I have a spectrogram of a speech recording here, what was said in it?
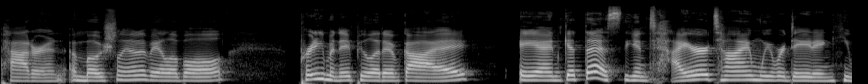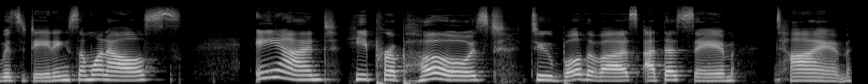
pattern emotionally unavailable, pretty manipulative guy. And get this the entire time we were dating, he was dating someone else. And he proposed to both of us at the same time.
